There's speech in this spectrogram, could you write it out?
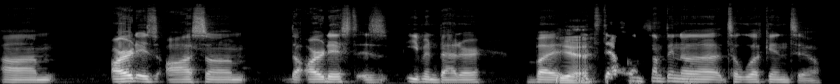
Um, art is awesome. The artist is even better, but yeah. it's definitely something to to look into.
